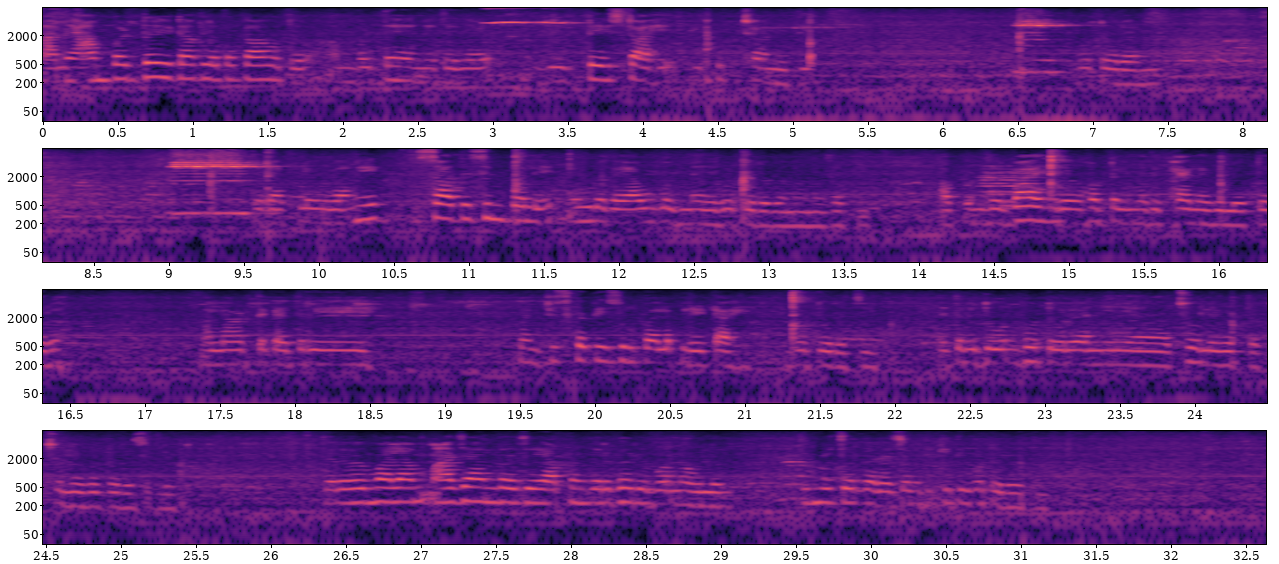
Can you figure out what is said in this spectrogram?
आणि आंबट दही टाकलं तर काय होतं? आंबट दह्याने त्याच्या जी टेस्ट आहे ती खूप छान येते. भटोऱ्याने. तर आपलं आणि एक साधे सिंपल आहे. एवढं काही अवघड नाही आहे भटोरे बनवण्यासाठी. आपण जर बाहेर हॉटेलमध्ये खायला गेलो तर मला वाटतं काहीतरी पंचवीस का तीस रुपयाला प्लेट आहे भटोऱ्याची. काहीतरी दोन भटोरे आणि छोले भेटतात. छोले भटोऱ्याची प्लेट तर मला माझ्या अंदाजे आपण जर घरी बनवलं तुम्ही विचार करा याच्यामध्ये किती भटोरे होते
